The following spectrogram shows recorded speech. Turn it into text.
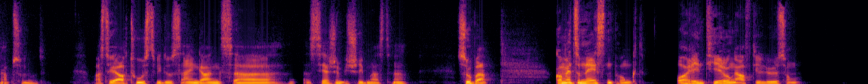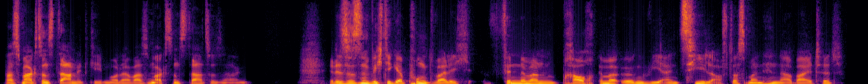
Absolut. Was du ja auch tust, wie du es eingangs äh, sehr schön beschrieben hast. Ja. Super. Kommen wir zum nächsten Punkt. Orientierung auf die Lösung. Was magst du uns damit geben oder was magst du uns dazu sagen? Ja, das ist ein wichtiger Punkt, weil ich finde, man braucht immer irgendwie ein Ziel, auf das man hinarbeitet.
